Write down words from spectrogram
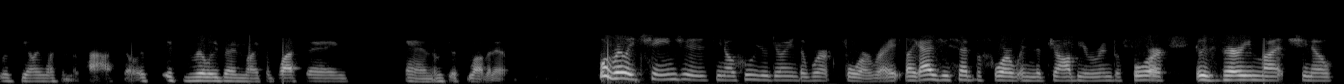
was dealing with in the past. So it's it's really been like a blessing, and I'm just loving it. Well really changes you know who you're doing the work for right? Like as you said before in the job you were in before it was very much you know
